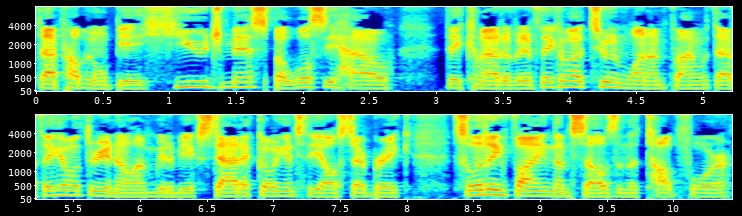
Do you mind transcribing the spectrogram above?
that probably won't be a huge miss, but we'll see how they come out of it. If they come out 2 and 1, I'm fine with that. If they come out 3 and 0, I'm going to be ecstatic going into the All-Star break, solidifying themselves in the top 4.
